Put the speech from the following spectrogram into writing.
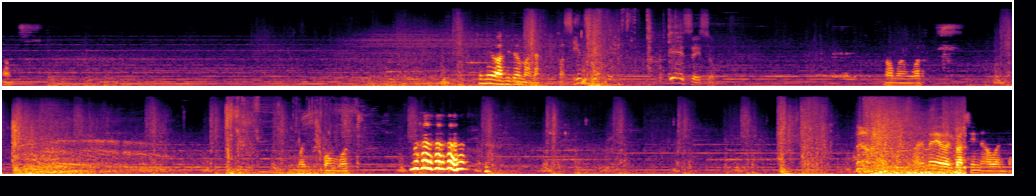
Vamos. Bajito de mana. Paciencia. ¿Qué es eso? No, buen guard. Voy pongo otro. Al medio del no aguanta.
